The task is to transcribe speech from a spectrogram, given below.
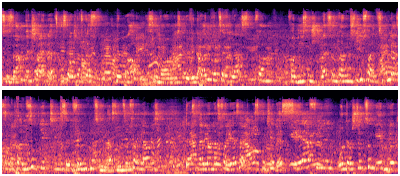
zusammen entscheidet als Gesellschaft, dass wir brauchen diese Norm nicht mehr. Wir können uns entlasten von, von diesem Stress und können Vielfalt zulassen und können subjektives Empfinden zulassen. Insofern glaube ich, dass wenn man das von der Seite diskutiert, es sehr viel Unterstützung geben wird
